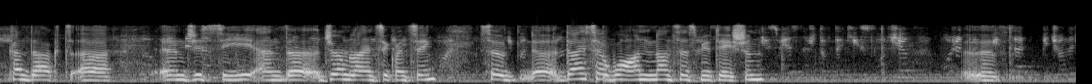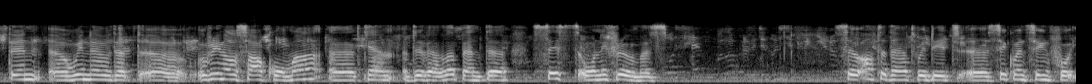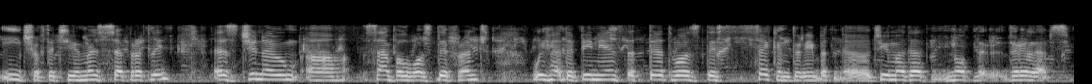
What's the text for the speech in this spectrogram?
conduct uh, NGC and uh, germline sequencing. So uh, DICER1 nonsense mutation. Uh, then uh, we know that uh, renal sarcoma uh, can develop and uh, cysts or nephromas. So after that, we did uh, sequencing for each of the tumors separately. As genome uh, sample was different, we had opinions that that was the secondary but uh, tumor that not the, the relapse.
